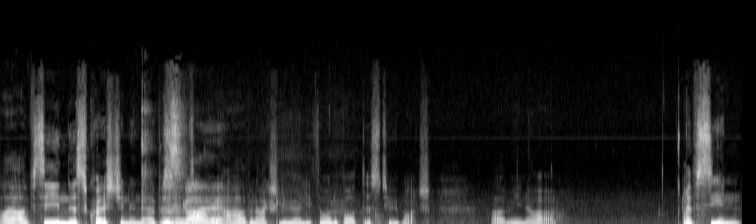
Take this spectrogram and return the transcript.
I, I've seen this question in the episodes. I, mean, eh? I haven't actually really thought about this too much. I mean, uh, I've seen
